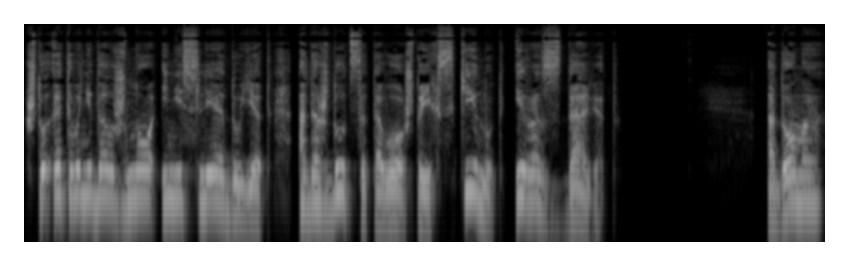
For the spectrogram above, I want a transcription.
что этого не должно и не следует, а дождутся того, что их скинут и раздавят? А дома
